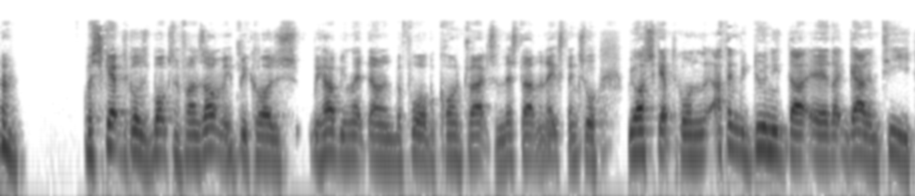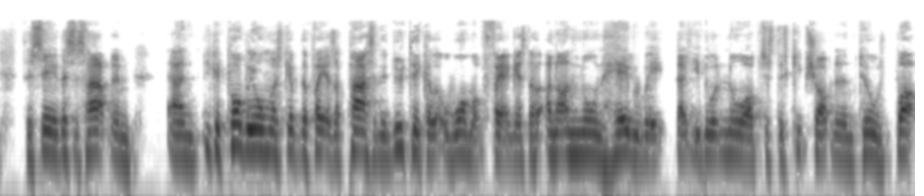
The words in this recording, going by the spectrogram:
we're skeptical as boxing fans, aren't we? Because we have been let down before with contracts and this, that, and the next thing. So we are skeptical, and I think we do need that uh, that guarantee to say this is happening. And you could probably almost give the fighters a pass if they do take a little warm up fight against an unknown heavyweight that you don't know of, just to keep sharpening them tools. But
